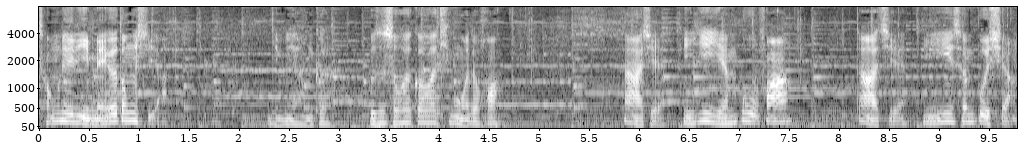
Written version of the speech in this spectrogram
丛林里没个东西啊！你们两个不是说会乖乖听我的话？大姐，你一言不发。大姐，你一声不响，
